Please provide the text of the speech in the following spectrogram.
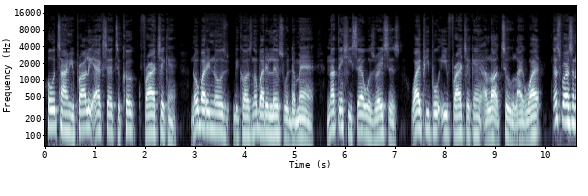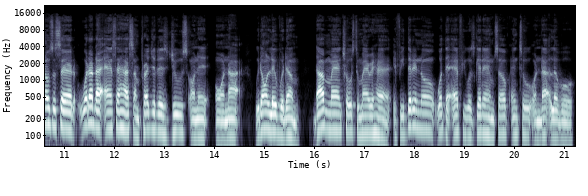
Whole time he probably asked her to cook fried chicken. Nobody knows because nobody lives with the man. Nothing she said was racist. White people eat fried chicken a lot too. Like what? This person also said whether that answer has some prejudice juice on it or not, we don't live with them. That man chose to marry her. If he didn't know what the F he was getting himself into on that level,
